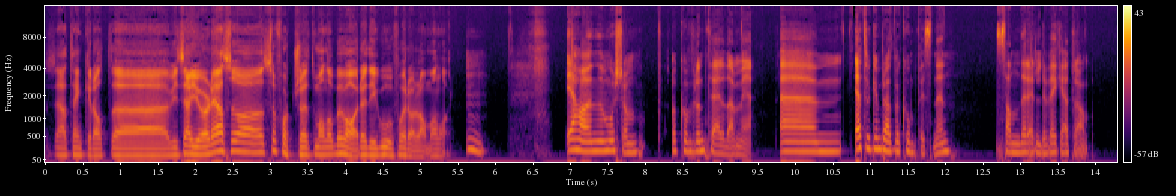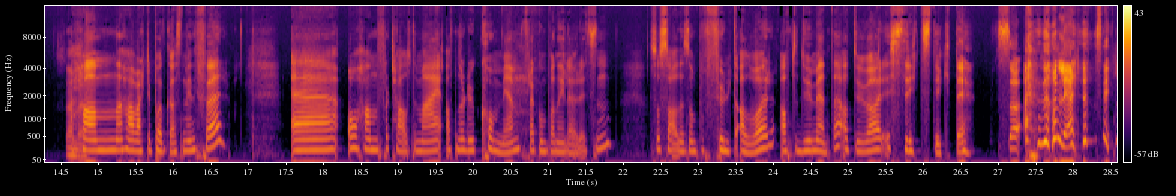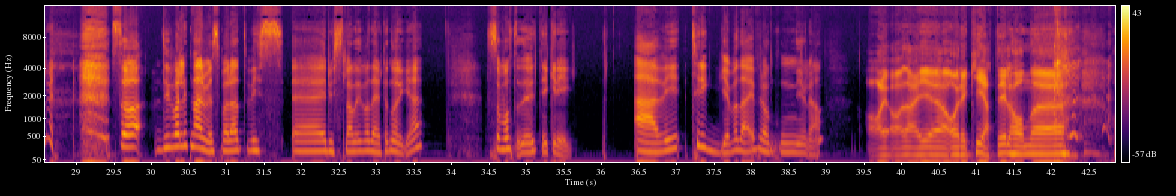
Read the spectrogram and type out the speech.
så jeg tenker at uh, hvis jeg gjør det, så, så fortsetter man å bevare de gode forholdene man har. Mm. Jeg har noe morsomt å konfrontere deg med. Um, jeg tok en prat med kompisen din. Sander Eldevik heter han. Stemmer. Han har vært i podkasten min før. Eh, og han fortalte meg at når du kom hjem fra Kompani Lauritzen, så sa du sånn på fullt alvor at du mente at du var stridsdyktig. Så Nå ler du, Silje. Så du var litt nervøs for at hvis eh, Russland invaderte Norge, så måtte du ut i krig. Er vi trygge med deg i fronten, Julian? Ah, ja, nei, eh, Are Ketil, han, eh,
